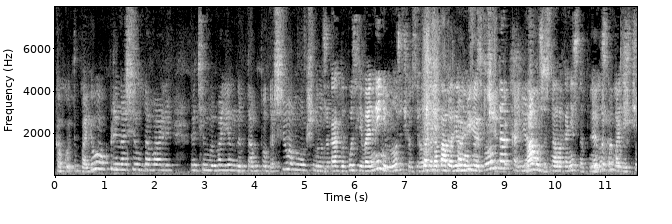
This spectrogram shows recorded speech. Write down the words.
какой-то паек приносил, давали этим военным, там то да сё, ну, в общем, Ну, уже как бы после войны немножечко все равно, Да, когда папа да, вернулся с фронта, да, конечно. вам уже стало, конечно, немножко полегче.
